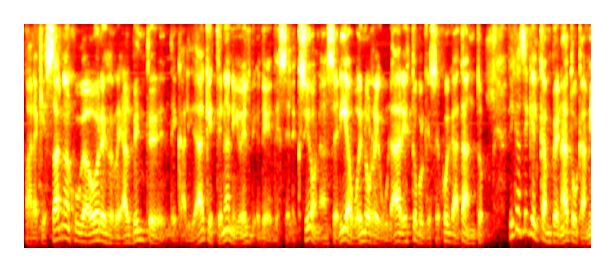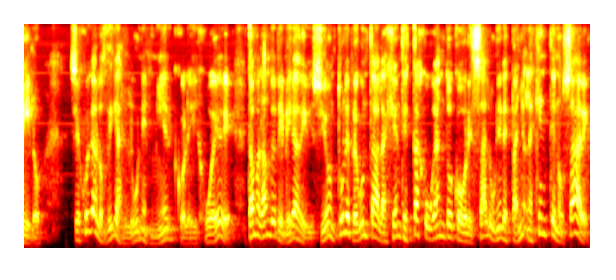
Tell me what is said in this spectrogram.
para que salgan jugadores realmente de, calidad que estén a nivel de, selección. ¿ah? Sería bueno regular esto porque se juega tanto. Fíjense que el campeonato Camilo se juega los días lunes, miércoles y jueves. Estamos hablando de primera división. Tú le preguntas a la gente, ¿está jugando Cobresal Unión Española? La gente no sabe.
